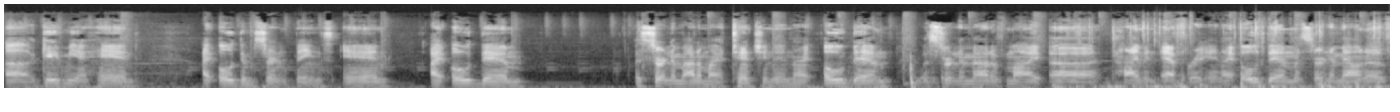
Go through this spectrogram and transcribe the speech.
uh, gave me a hand, I owed them certain things, and I owed them a certain amount of my attention and I owed them a certain amount of my uh, time and effort and I owed them a certain amount of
